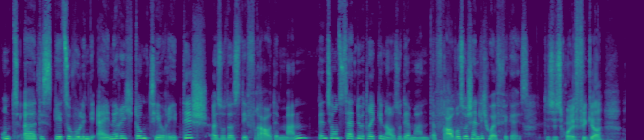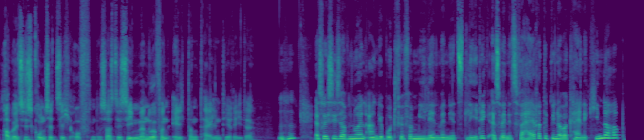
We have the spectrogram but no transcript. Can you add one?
Und äh, das geht sowohl in die eine Richtung, theoretisch, also dass die Frau dem Mann Pensionszeiten überträgt, genauso der Mann der Frau, was wahrscheinlich häufiger ist. Das ist häufiger, aber es ist grundsätzlich offen. Das heißt, es ist immer nur von Elternteilen die Rede. Mhm. Also es ist aber nur ein Angebot für Familien. Wenn ich jetzt ledig, also wenn ich jetzt verheiratet bin, aber keine Kinder habe,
